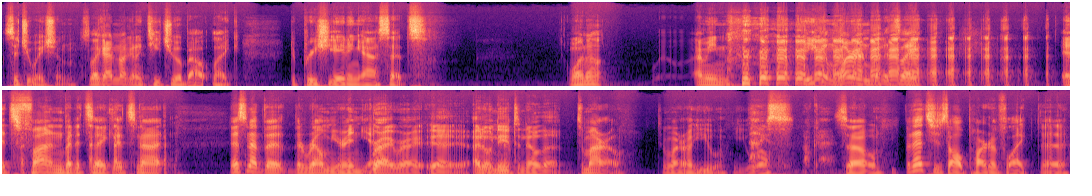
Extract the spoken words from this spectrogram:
situation. So like I'm not going to teach you about like depreciating assets. Why not? I mean, you can learn, but it's like it's fun, but it's like it's not. That's not the the realm you're in yet. Right, right. Yeah, yeah. I don't You need know. to know that. Tomorrow, tomorrow you you will. Okay. So, but that's just all part of like the,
